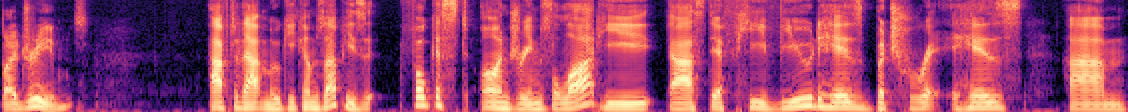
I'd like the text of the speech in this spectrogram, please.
by Dreamz. after that, Mookie comes up. He's focused on Dreamz a lot. He asked if he viewed his betray his um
